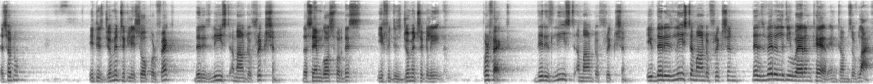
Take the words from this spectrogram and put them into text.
Yes or no? It is geometrically so perfect, there is least amount of friction. The same goes for this. If it is geometrically perfect, there is least amount of friction. If there is least amount of friction, there is very little wear and tear in terms of life.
